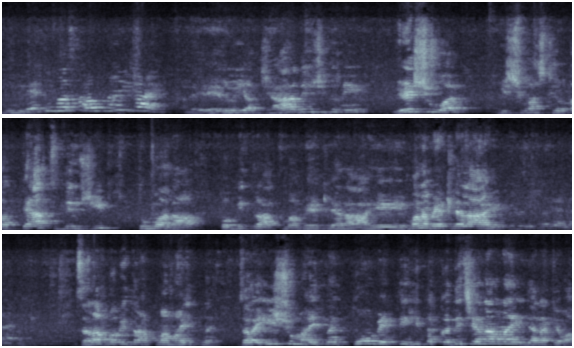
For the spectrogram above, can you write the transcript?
हम्म. हे तुम्हाला ठाऊक नाही काय? हालेलुया ज्या दिवशी तुम्ही येशूवर विश्वास ठेवता त्याच दिवशी तुम्हाला पवित्र आत्मा भेटलेला आहे. मला भेटलेला आहे. ज्याला पवित्र आत्मा माहीत नाही ज्याला इशू माहीत नाही तो व्यक्ती ही तर कधीच येणार नाही ज्याला ठेवा.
